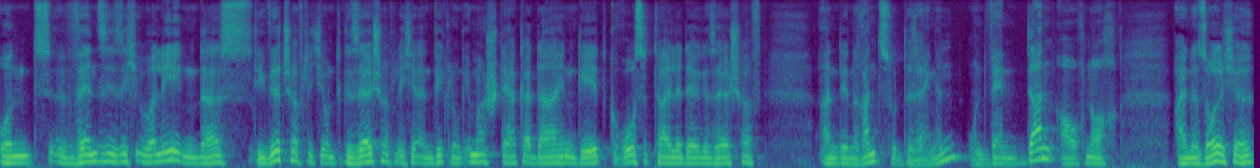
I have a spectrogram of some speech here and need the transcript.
Und wenn Sie sich überlegen, dass die wirtschaftliche und gesellschaftliche Entwicklung immer stärker dahin geht, große Teile der Gesellschaft an den Rand zu drängen, und wenn dann auch noch eine solche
